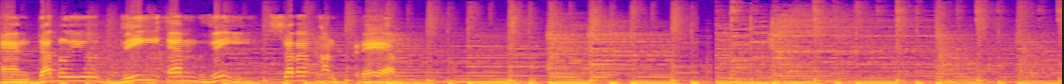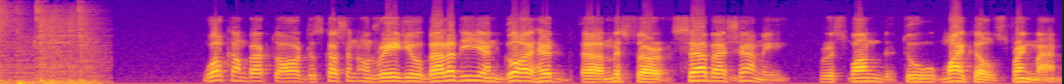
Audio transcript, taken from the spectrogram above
and WDMV 700 AM. Welcome back to our discussion on Radio Baladi and go ahead, uh, Mr. Saba Shami, respond to Michael Springman.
